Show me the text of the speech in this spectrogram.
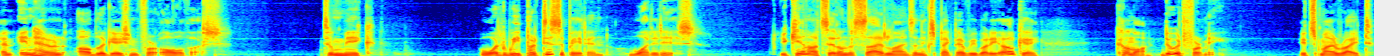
an inherent obligation for all of us to make what we participate in what it is. You cannot sit on the sidelines and expect everybody, okay, come on, do it for me. It's my right.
